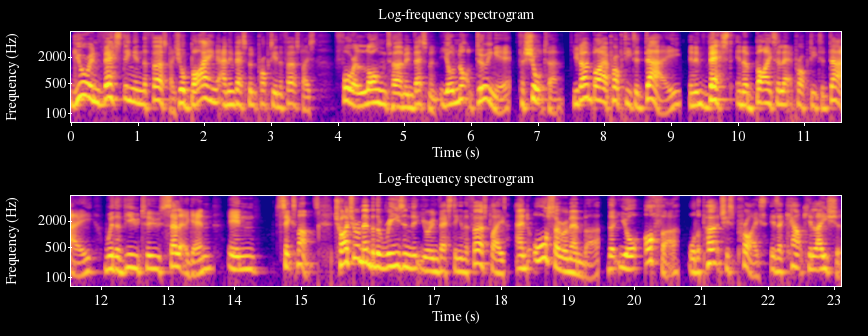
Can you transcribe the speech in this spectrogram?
you're investing in the first place. You're buying an investment property in the first place for a long term investment. You're not doing it for short term. You don't buy a property today and invest in a buy to let property today with a view to sell it again in six months. Try to remember the reason that you're investing in the first place and also remember that your offer or the purchase price is a calculation.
